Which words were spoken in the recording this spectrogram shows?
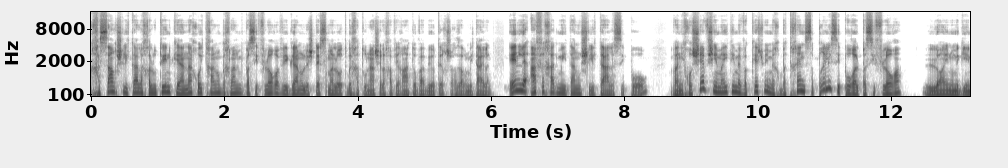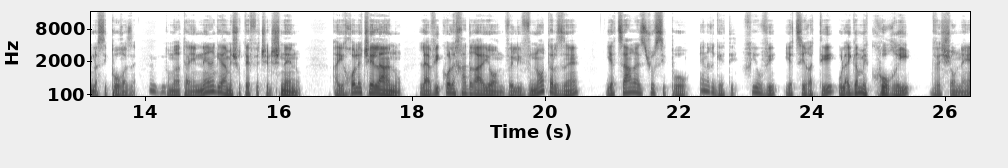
חסר שליטה לחלוטין, כי אנחנו התחלנו בכלל מפסיפלורה והגענו לשתי שמלות בחתונה של החברה הטובה ביותר שחזר מתאילנד. אין לאף אחד מאיתנו שליטה על הסיפור, ואני חושב שאם הייתי מבקש ממך, בת חן, ספרי לי סיפור על פסיפלורה, לא היינו מגיעים לסיפור הזה. מהמם. זאת אומרת, האנרגיה המשותפת של שנינו, היכולת שלנו להביא כל אחד רעיון ולבנות על זה, יצר איזשהו סיפור אנרגטי, חיובי, יצירתי, אולי גם מקורי ושונה,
